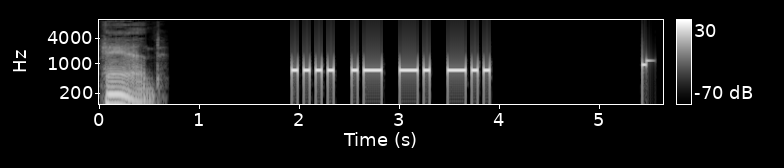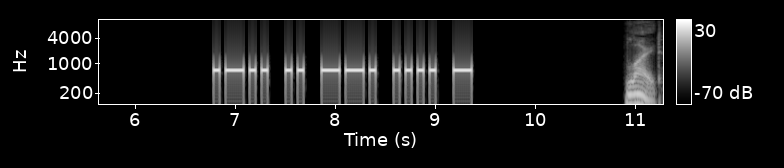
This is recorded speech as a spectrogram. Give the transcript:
Hand. Light.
